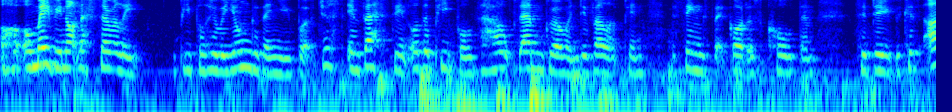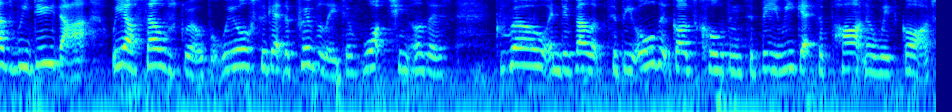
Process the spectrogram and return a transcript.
or, or maybe not necessarily people who are younger than you, but just invest in other people to help them grow and develop in the things that God has called them to do. Because as we do that, we ourselves grow, but we also get the privilege of watching others grow and develop to be all that God's called them to be. We get to partner with God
